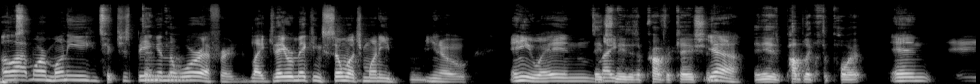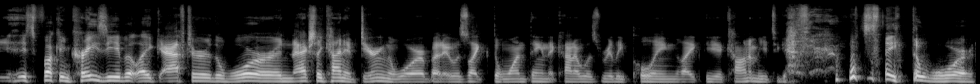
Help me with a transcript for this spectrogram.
a lot more money just being in the war effort. Like they were making so much money, you know, anyway, and Mm. they like just needed a provocation. Yeah. they needed public support. and it's fucking crazy but like after the war and actually kind of during the war but it was like the one thing that kind of was really pulling like the economy together was like the war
